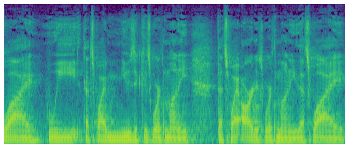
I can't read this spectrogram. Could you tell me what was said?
why we that's why music is worth money. That's why art is worth money. That's why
